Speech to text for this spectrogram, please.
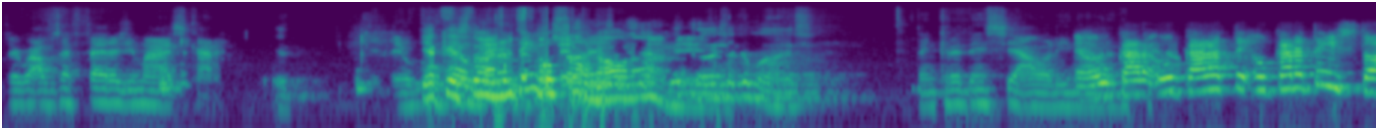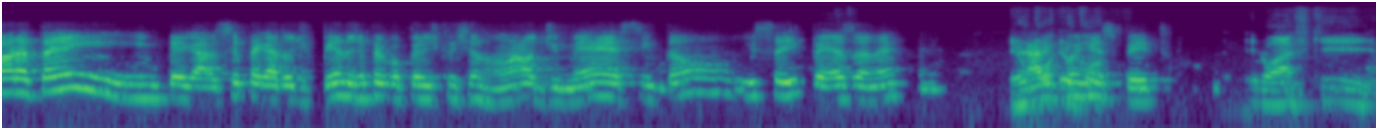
Diego Alves é fera demais, cara. Eu E a confio- questão é muito emocional, né? Demais. Tem credencial ali. É, o, cara, o, cara tem, o cara tem história até em, em pegar, ser pegador de pênalti, já pegou pênalti de Cristiano Ronaldo, de Messi, então isso aí pesa, né? Eu, cara eu, com respeito. Eu acho que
